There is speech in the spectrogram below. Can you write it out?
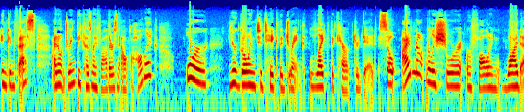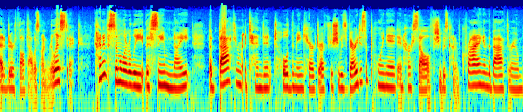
and confess i don't drink because my father is an alcoholic or you're going to take the drink like the character did. So i'm not really sure or following why the editor thought that was unrealistic kind of similarly the same night the bathroom attendant told the main character after she was very disappointed in herself she was kind of crying in the bathroom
